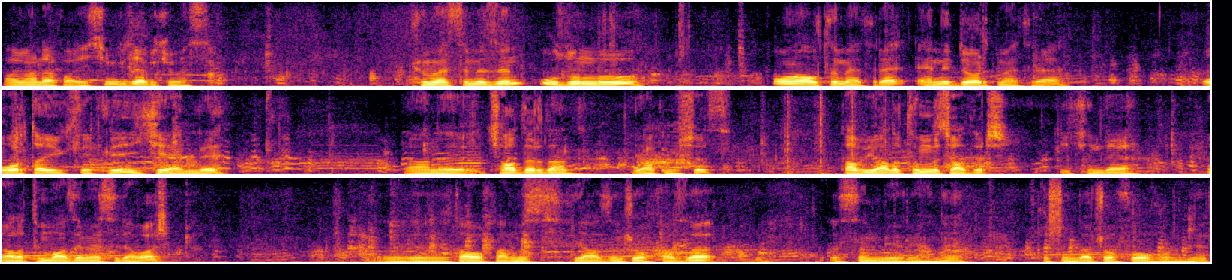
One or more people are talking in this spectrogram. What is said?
hayvan refahı için güzel bir kümes. Kümesimizin uzunluğu 16 metre, eni 4 metre. Orta yüksekliği 2.50. Yani çadırdan yapmışız. Tabii yalıtımlı çadır. İçinde yalıtım malzemesi de var. Ee, tavuklarımız yazın çok fazla ısınmıyor yani. Kışın da çok soğuk olmuyor.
